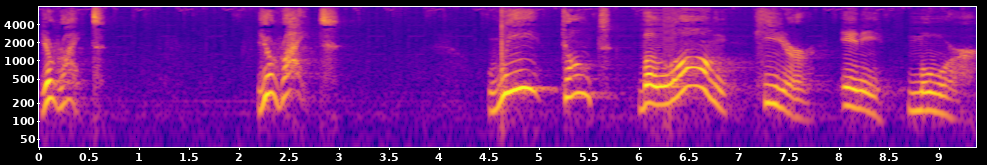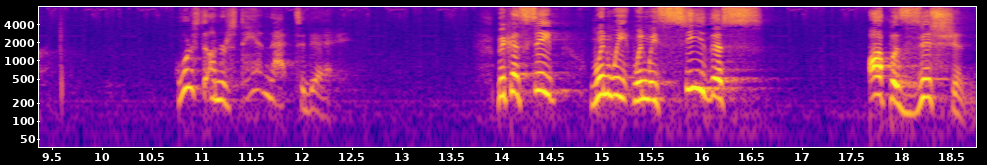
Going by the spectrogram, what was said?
you're right. You're right. We don't belong here anymore. I want us to understand that today. Because, see, when we, when we see this opposition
